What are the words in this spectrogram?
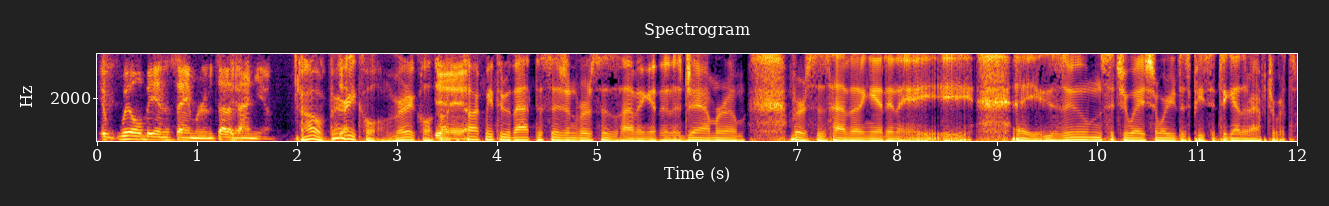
It will be in the same room. It's at a yeah. venue. Oh, very yeah. cool. Very cool. Talk, yeah, yeah. talk, me through that decision versus having it in a jam room versus having it in a, a, a Zoom situation where you just piece it together afterwards.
